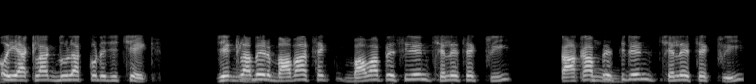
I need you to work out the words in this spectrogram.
ওই এক লাখ দু লাখ করে যে চেক যে ক্লাবের বাবা বাবা প্রেসিডেন্ট ছেলে সেক্রেটারি কাকা প্রেসিডেন্ট ছেলে সেক্রেটারি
